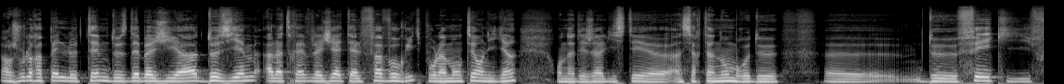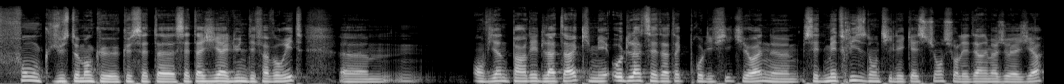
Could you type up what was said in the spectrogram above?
Alors je vous le rappelle, le thème de ce débat deuxième à la trêve, la GIA est-elle favorite pour la montée en Ligue 1 On a déjà listé un certain nombre de, de faits qui font justement que, que cette, cette AGIA est l'une des favorites. On vient de parler de l'attaque, mais au-delà de cette attaque prolifique, Johan, euh, cette maîtrise dont il est question sur les derniers matchs de la GIA,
